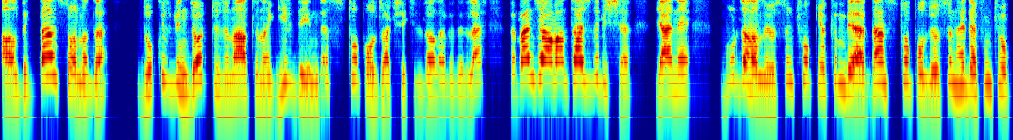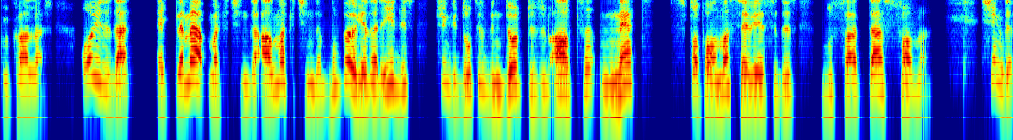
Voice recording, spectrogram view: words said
Aldıktan sonra da 9400'ün altına girdiğinde stop olacak şekilde alabilirler ve bence avantajlı bir şey. Yani buradan alıyorsun çok yakın bir yerden stop oluyorsun hedefin çok yukarılar. O yüzden ekleme yapmak için de almak için de bu bölgeler iyidir. Çünkü 9400'ün altı net stop olma seviyesidir bu saatten sonra. Şimdi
